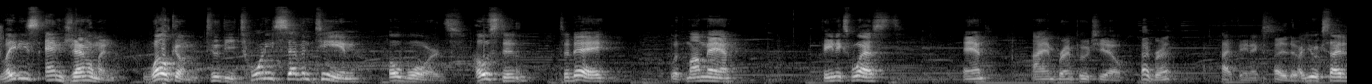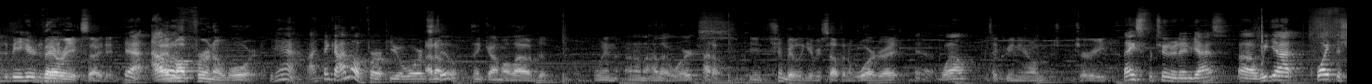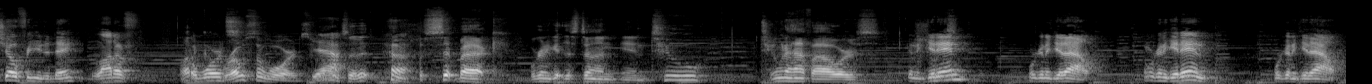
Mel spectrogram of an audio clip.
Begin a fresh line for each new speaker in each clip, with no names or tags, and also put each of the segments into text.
Ladies and gentlemen, welcome to the 2017 awards, hosted today with my man, Phoenix West, and I am Brent Puccio.
Hi, Brent.
Hi, Phoenix.
How are you doing?
Are you excited to be here today?
Very excited.
Yeah,
I'm
of-
up for an award.
Yeah, I think I'm up for a few awards too.
I don't
too.
think I'm allowed to win. I don't know how that works.
I don't-
You shouldn't be able to give yourself an award, right?
Yeah, well,
It's like being your own jury.
thanks for tuning in, guys. Uh, we got quite the show for you today. A lot of,
A lot of
awards.
gross awards.
Yeah.
At it. So sit back. We're gonna get this done in two, two and a half hours.
Gonna get in, we're gonna get out. And we're gonna get in, we're gonna get out.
